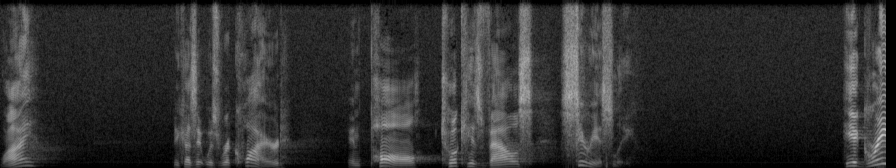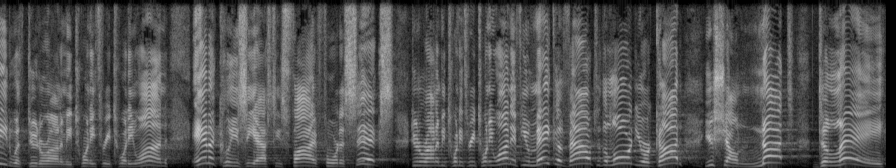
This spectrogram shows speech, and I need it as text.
Why? Because it was required, and Paul took his vows seriously. He agreed with Deuteronomy 23 21 and Ecclesiastes 5 4 to 6. Deuteronomy 23 21 If you make a vow to the Lord your God, you shall not delay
